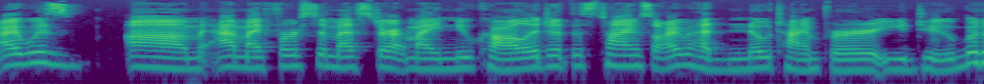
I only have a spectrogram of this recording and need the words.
I was um at my first semester at my new college at this time, so I had no time for YouTube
